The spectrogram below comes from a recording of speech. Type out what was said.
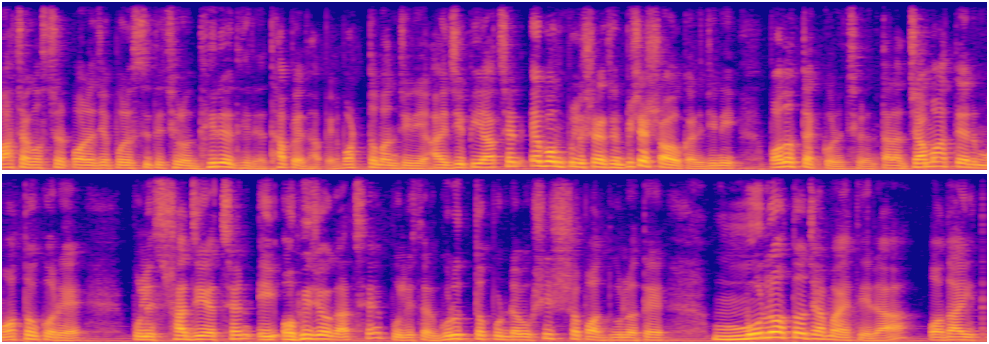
পাঁচ আগস্টের পরে যে পরিস্থিতি ছিল, ধীরে ধীরে ধাপে ধাপে বর্তমান যিনি আইজিপি আছেন এবং পুলিশের একজন বিশেষ সহকারী যিনি পদত্যাগ করেছিলেন, তারা জামাতের মতো করে পুলিশ সাজিয়েছেন। এই অভিযোগ আছে, পুলিশের গুরুত্বপূর্ণ এবং শীর্ষ পদগুলোতে মূলত জামায়াতিরা পদায়িত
